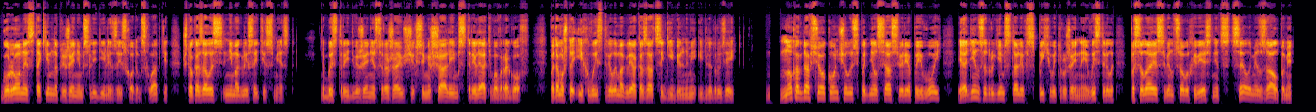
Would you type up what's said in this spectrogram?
Гуроны с таким напряжением следили за исходом схватки, что, казалось, не могли сойти с мест. Быстрые движения сражающихся мешали им стрелять во врагов, потому что их выстрелы могли оказаться гибельными и для друзей. Но когда все окончилось, поднялся свирепый вой, и один за другим стали вспыхивать ружейные выстрелы, посылая свинцовых вестниц целыми залпами,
